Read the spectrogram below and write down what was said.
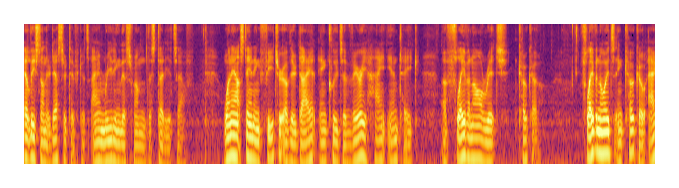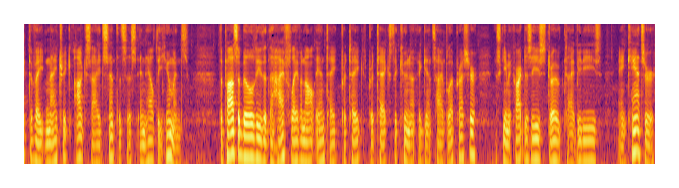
at least on their death certificates. I am reading this from the study itself. One outstanding feature of their diet includes a very high intake of flavanol rich cocoa. Flavonoids in cocoa activate nitric oxide synthesis in healthy humans. The possibility that the high flavanol intake protect, protects the kuna against high blood pressure, ischemic heart disease, stroke, diabetes, and cancer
